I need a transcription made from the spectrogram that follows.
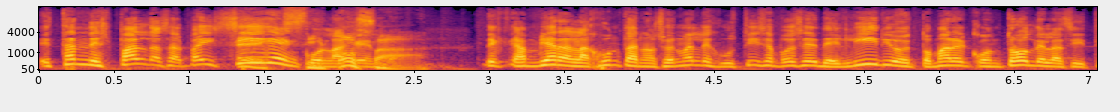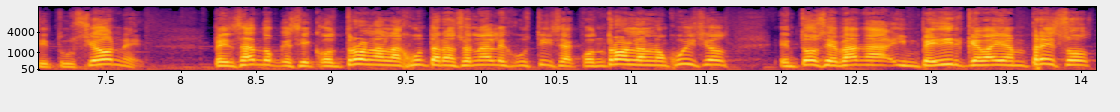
están de espaldas al país, siguen con la agenda de cambiar a la Junta Nacional de Justicia por ese delirio de tomar el control de las instituciones, pensando que si controlan la Junta Nacional de Justicia, controlan los juicios, entonces van a impedir que vayan presos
